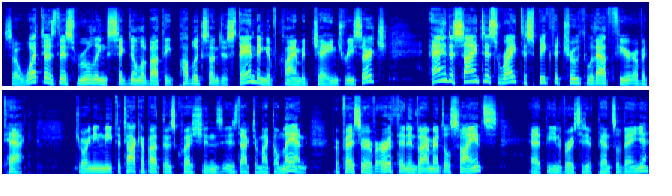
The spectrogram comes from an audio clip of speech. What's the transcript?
So, what does this ruling signal about the public's understanding of climate change research and a scientist's right to speak the truth without fear of attack? Joining me to talk about those questions is Dr. Michael Mann, professor of Earth and Environmental Science at the University of Pennsylvania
